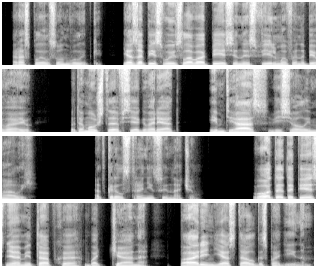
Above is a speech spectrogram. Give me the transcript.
— расплылся он в улыбке, — «я записываю слова песен из фильмов и напеваю, потому что все говорят «Имтиаз, веселый малый». Открыл страницу и начал. Вот эта песня Амитабха Батчана. «Парень, я стал господином».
